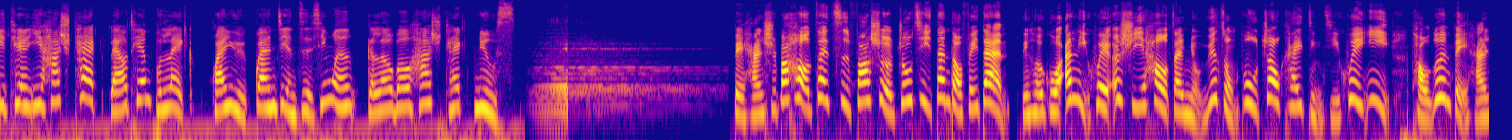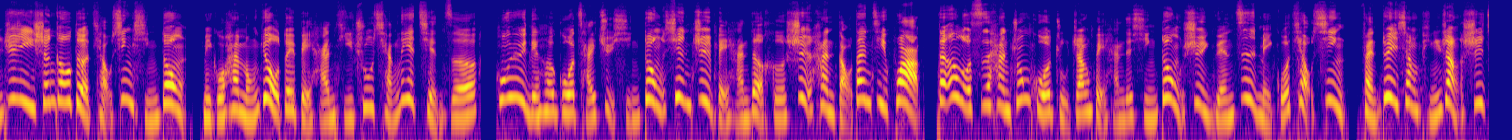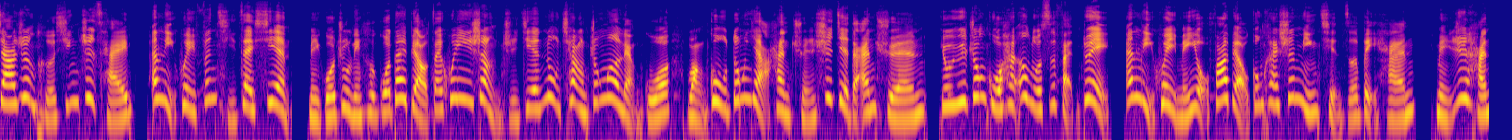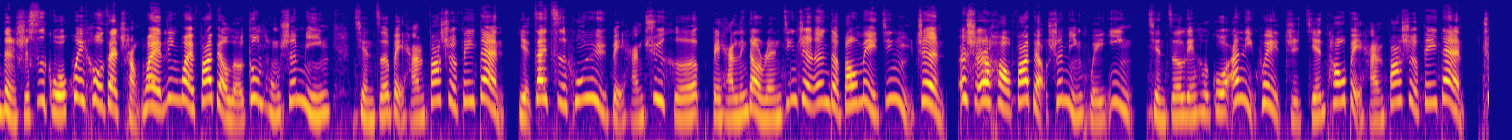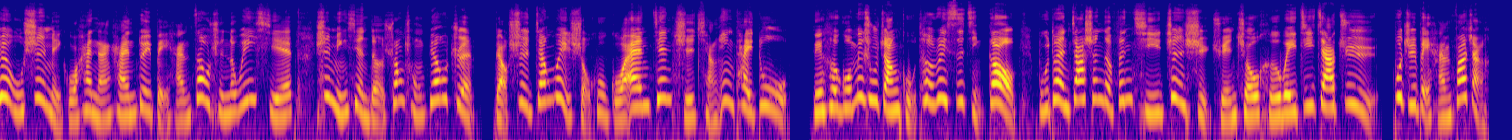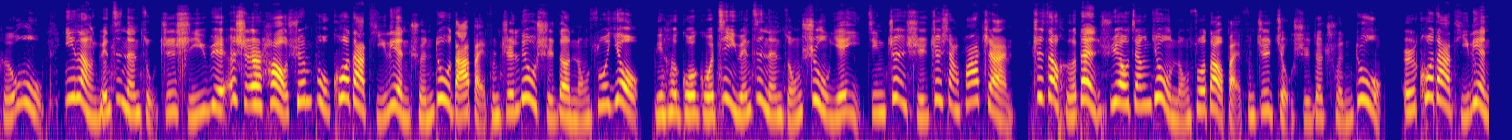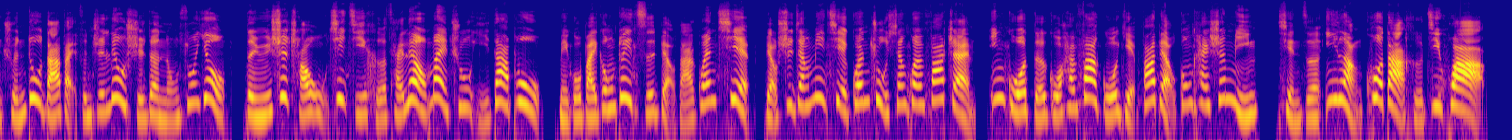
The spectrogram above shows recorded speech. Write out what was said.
一天一 hashtag 聊天不累，环宇关键字新闻 global hashtag news。北韩十八号再次发射洲际弹道飞弹，联合国安理会二十一号在纽约总部召开紧急会议，讨论北韩日益升高的挑衅行动。美国和盟友对北韩提出强烈谴责，呼吁联合国采取行动，限制北韩的核试和导弹计划。但俄罗斯和中国主张北韩的行动是源自美国挑衅，反对向平壤施加任何新制裁。安理会分歧再现。美国驻联合国代表在会议上直接怒呛中俄两国罔顾东亚和全世界的安全。由于中国和俄罗斯反对，安理会没有发表公开声明谴责北韩。美日韩等十四国会后在场外另外发表了共同声明，谴责北韩发射飞弹，也再次呼吁北韩去核。北韩领导人金正恩的胞妹金宇正二十二号发表声明回应，谴责联合国安理会只检讨北韩发射飞弹，却无视美国和南韩对北韩造成的威胁，是明显的双重标准，表示将为守护国安坚持强硬态度。联合国秘书长古特瑞斯警告，不断加深的分歧正使全球核危机加剧。不止北韩发展核武，伊朗原子能组织十一月二十二号宣布扩大提炼纯度达百分之六十的浓缩铀。联合国国际原子能总署也已经证实这项发展。制造核弹需要将铀浓缩到百分之九十的纯度，而扩大提炼纯度达百分之六十的浓缩铀，等于是朝武器级核材料迈出一大步。美国白宫对此表达关切，表示将密切关注相关发展。英国、德国和法国也发表公开声明，谴责伊朗扩大核计划。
